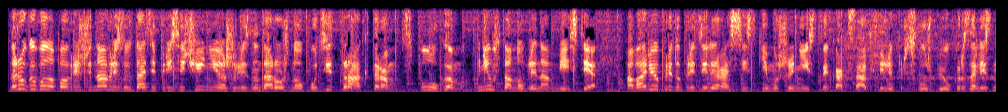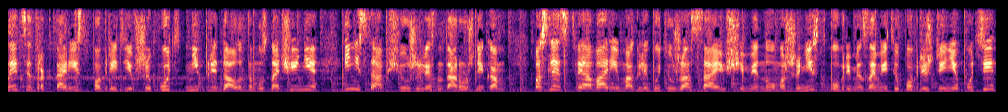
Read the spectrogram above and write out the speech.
Дорога была повреждена в результате пересечения железнодорожного пути трактором с плугом в неустановленном месте. Аварию предупредили российские машинисты. Как сообщили при службе Укрзалезницы, тракторист, повредивший путь, не придал этому значения и не сообщил железнодорожникам. Последствия аварии могли быть ужасающими, но машинист вовремя заметил повреждение пути,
